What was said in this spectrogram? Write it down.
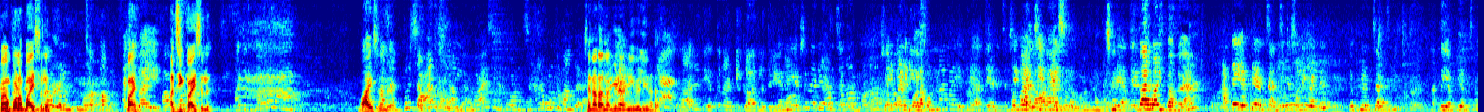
வாங்க போலாம். பாய் சொல்லு. பாய். அஜிக்கு பாய் சொல்லு. பாய் சொல்லு. சரி நடா மீனா நீ வெளியே நட. எத்தனை அடி கார்ல தெரியுமா? பாய் வாங்கிப்பாங்க அத்தை எப்படி அடிச்சாச்சு சொல்லி காட்டு. எப்படி அடிச்சாச்சு அத்தை எப்படி அடிச்சா?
